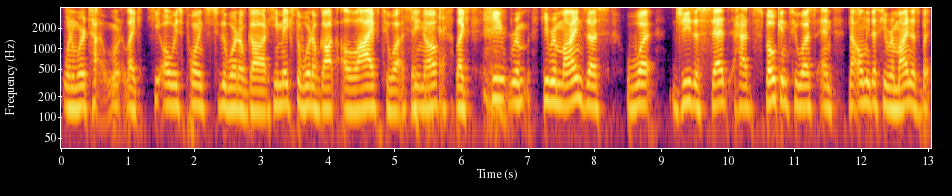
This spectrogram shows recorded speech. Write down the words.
when we're, ti we're like he always points to the word of god. He makes the word of god alive to us you know? Like he rem- he reminds us what jesus said had spoken to us and not only does he remind us but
